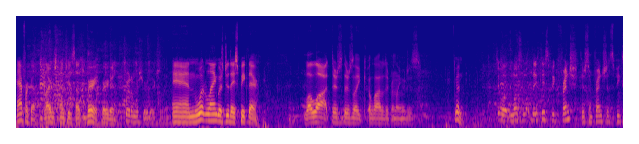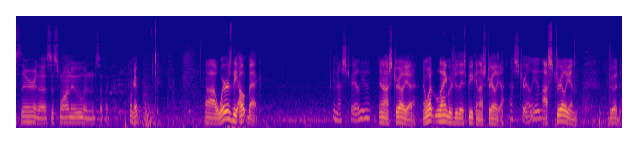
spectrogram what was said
Africa, largest country in South. Very, very good. It's right on my shirt, actually. And what language do they speak there? A lot. There's there's like a lot of different languages. Good. So, well, most they, they speak French. There's some French that speaks there, and uh, Siswanu and stuff like that. Okay. Uh, where's the outback? In Australia. In Australia. And what language do they speak in Australia? Australian. Australian. Good,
